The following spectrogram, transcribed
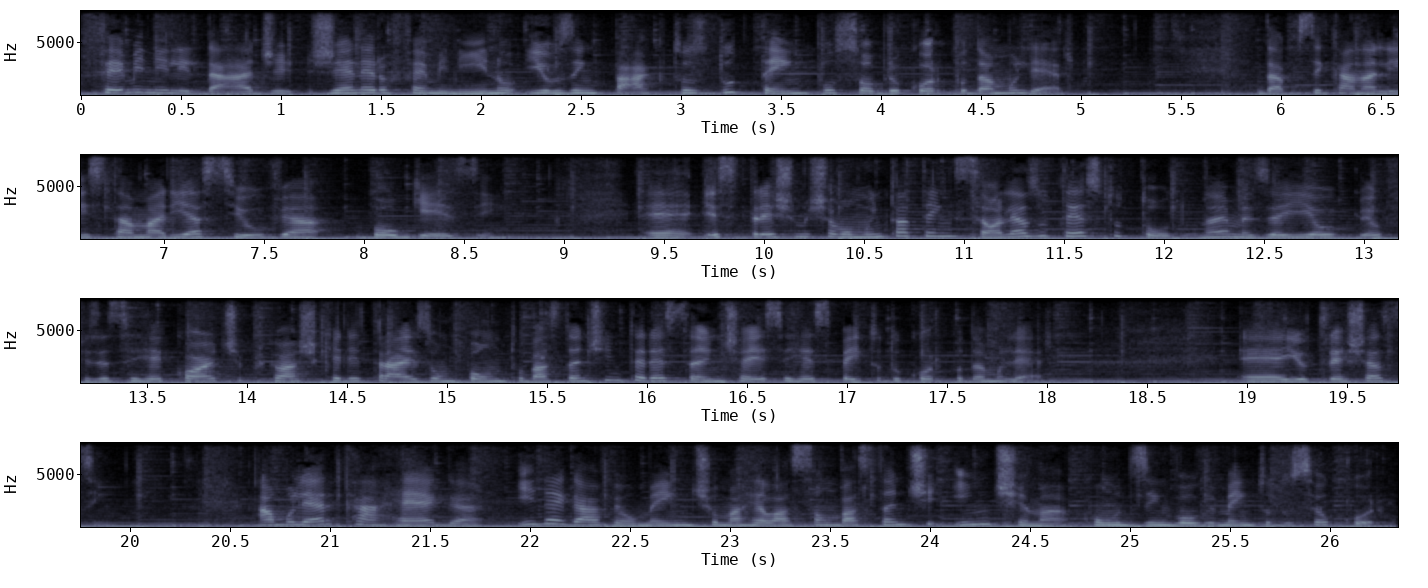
Feminilidade, Gênero Feminino e os Impactos do Tempo sobre o Corpo da Mulher, da psicanalista Maria Silvia Bolghese. É, esse trecho me chamou muito a atenção, aliás, o texto todo, né? Mas aí eu, eu fiz esse recorte porque eu acho que ele traz um ponto bastante interessante a esse respeito do corpo da mulher. É, e o trecho é assim. A mulher carrega, inegavelmente, uma relação bastante íntima com o desenvolvimento do seu corpo,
